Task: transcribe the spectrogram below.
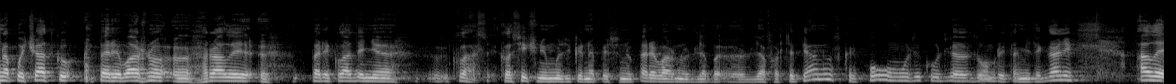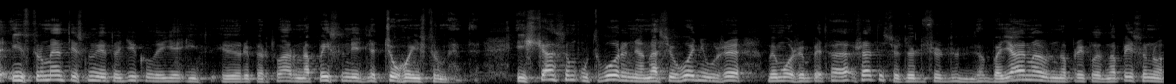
На початку переважно е, грали е, перекладення е, клас, класичної музики, написано переважно для, для фортепіано, скрипову музику для домри там і так далі. Але інструмент існує тоді, коли є репертуар, написаний для цього інструмента. І з часом утворення на сьогодні вже ми можемо пишатися, що для баяна, наприклад, написано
